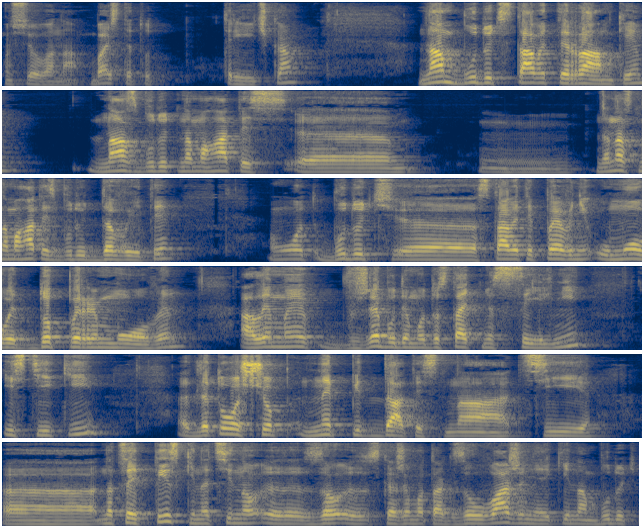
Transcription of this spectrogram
Ось вона. Бачите, тут трієчка. Нам будуть ставити рамки, нас будуть намагатись, е, на нас намагатись будуть давити. От, будуть е, ставити певні умови до перемовин, але ми вже будемо достатньо сильні і стійкі для того, щоб не піддатись на ці. е, На цей тиск і на ці, е, скажімо так, зауваження, які нам будуть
